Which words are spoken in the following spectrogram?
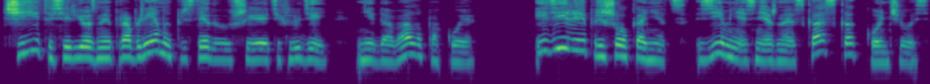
чьи-то серьезные проблемы, преследовавшие этих людей, не давала покоя. Идиллии пришел конец, зимняя снежная сказка кончилась.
